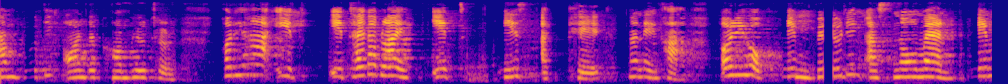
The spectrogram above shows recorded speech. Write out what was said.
am working on the computer ข้อที่ห้า it it ใช้กับอะไร it is a cake นั่นเองค่ะ ข้อที่หก Tim building a snowman Tim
